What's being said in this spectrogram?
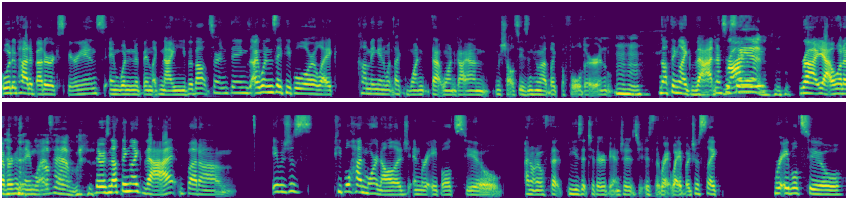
would have had a better experience and wouldn't have been like naive about certain things. I wouldn't say people are like coming in with like one that one guy on Michelle's season who had like the folder and Mm-hmm. nothing like that necessarily. Ryan. Right, yeah, whatever his name was Love him. there was nothing like that but um it was just people had more knowledge and were able to i don't know if that use it to their advantage is the right way but just like we're able to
